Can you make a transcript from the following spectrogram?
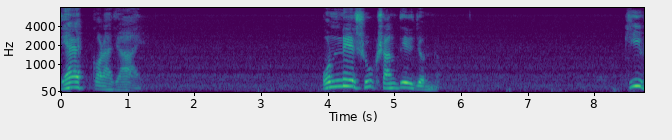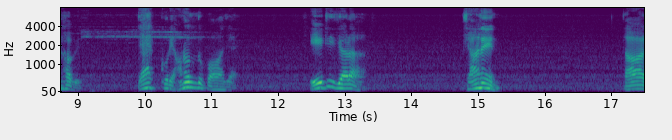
ত্যাগ করা যায়। অন্যের সুখ শান্তির জন্য কীভাবে ত্যাগ করে আনন্দ পাওয়া যায়, এটি যারা জানেন, তার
